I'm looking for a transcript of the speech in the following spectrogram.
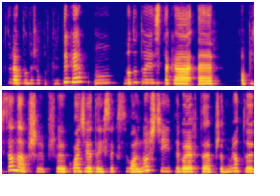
która podeszła pod krytykę, mm, no to to jest taka e, opisana przy przykładzie tej seksualności i tego, jak te przedmioty,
